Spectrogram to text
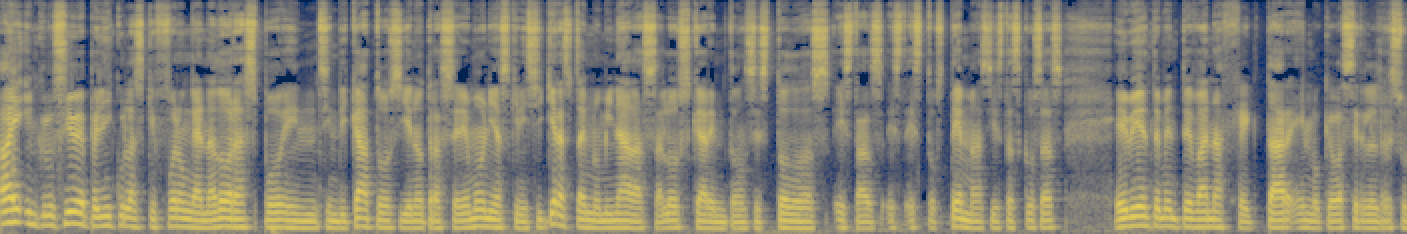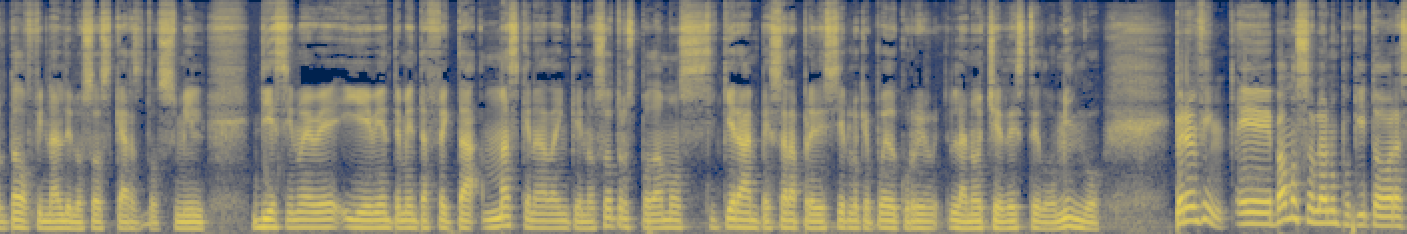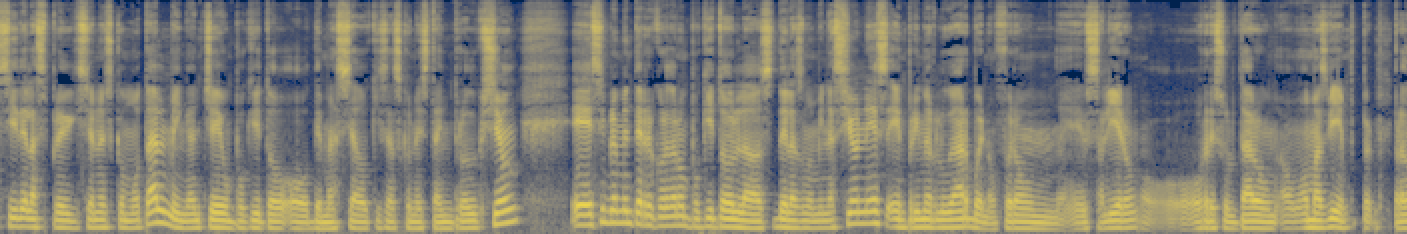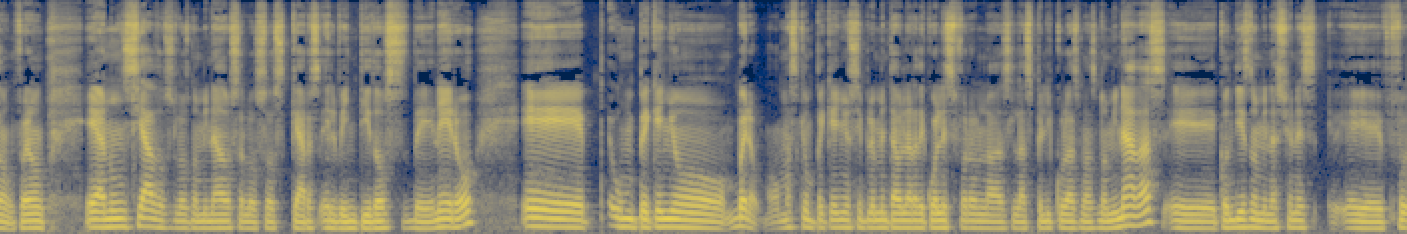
Hay inclusive películas que fueron ganadoras en sindicatos y en otras ceremonias que ni siquiera están nominadas al Oscar, entonces todos estas, estos temas y estas cosas evidentemente van a afectar en lo que va a ser el resultado final de los Oscars 2019 y evidentemente afecta más que nada en que nosotros podamos siquiera empezar a predecir lo que puede ocurrir la noche de este domingo. Pero en fin, eh, vamos a hablar un poquito ahora sí de las predicciones como tal. Me enganché un poquito o demasiado quizás con esta introducción. Eh, simplemente recordar un poquito las de las nominaciones. En primer lugar, bueno, fueron, eh, salieron o, resultaron, o, más bien, perdón, fueron anunciados los nominados a los Oscars el 22 de enero. Un pequeño, bueno, más que un pequeño, simplemente hablar de cuáles fueron las, las películas más nominadas. con 10 nominaciones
